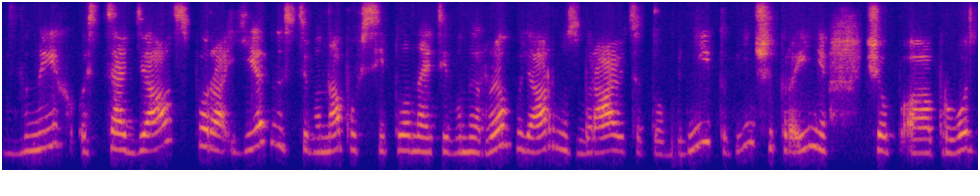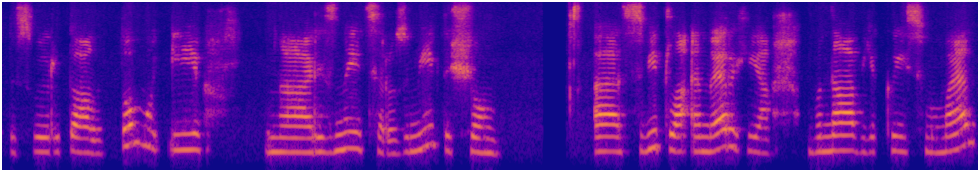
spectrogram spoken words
в них ось ця діаспора єдності, вона по всій планеті. Вони регулярно збираються то в одній, то в іншій країні, щоб а, проводити свої ритуали. В тому і а, різниця, розумієте, що світла енергія, вона в якийсь момент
